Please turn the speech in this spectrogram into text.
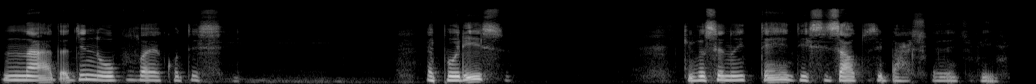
nada de novo vai acontecer. É por isso que você não entende esses altos e baixos que a gente vive.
